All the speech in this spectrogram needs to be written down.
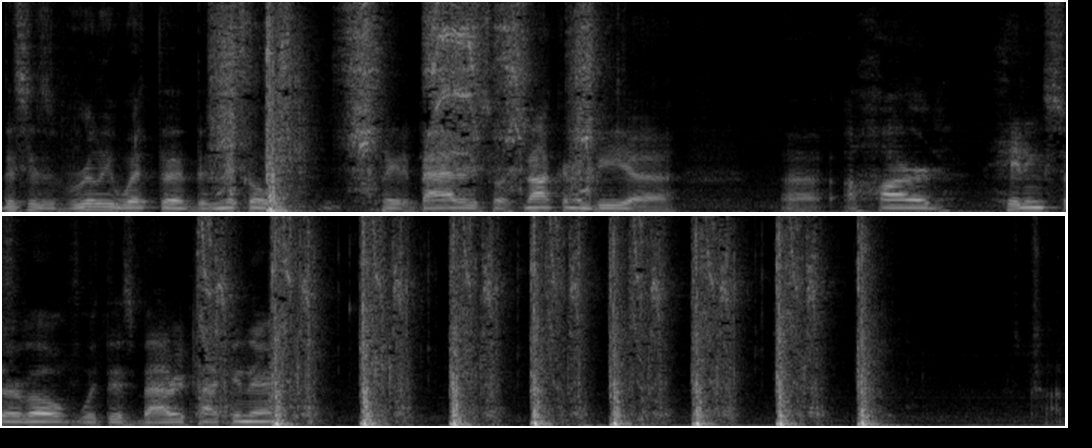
this is really with the, the nickel plated battery, so it's not going to be a, a, a hard hitting servo with this battery pack in there. Let's try to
